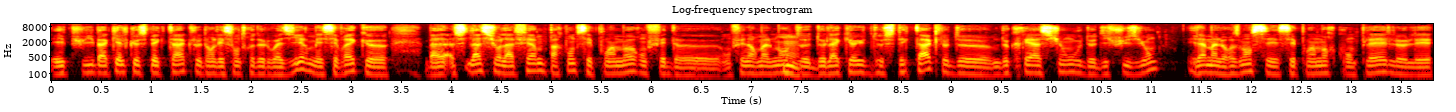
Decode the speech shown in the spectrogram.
Et puis, bah, quelques spectacles dans les centres de loisirs. Mais c'est vrai que bah, là, sur la ferme, par contre, c'est point mort. On fait, de, on fait normalement mmh. de, de l'accueil de spectacles, de, de création ou de diffusion. Et là, malheureusement, c'est point mort complet. Le, les,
